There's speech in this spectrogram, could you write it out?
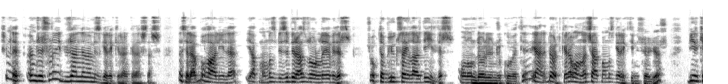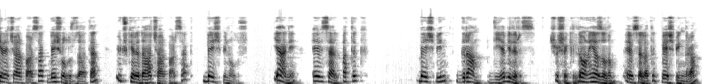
Şimdi önce şurayı düzenlememiz gerekir arkadaşlar. Mesela bu haliyle yapmamız bizi biraz zorlayabilir. Çok da büyük sayılar değildir. 10'un dördüncü kuvveti. Yani 4 kere 10 ile çarpmamız gerektiğini söylüyor. Bir kere çarparsak 5 olur zaten. 3 kere daha çarparsak 5000 olur. Yani evsel atık 5000 gram diyebiliriz. Şu şekilde onu yazalım. Evsel atık 5000 gram.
